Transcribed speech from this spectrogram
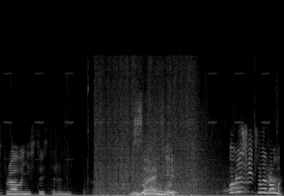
Справа, не с той стороны. Сзади. Подожди, твой Рома.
